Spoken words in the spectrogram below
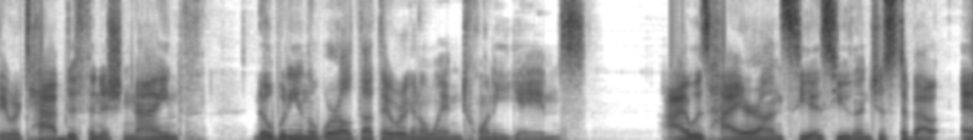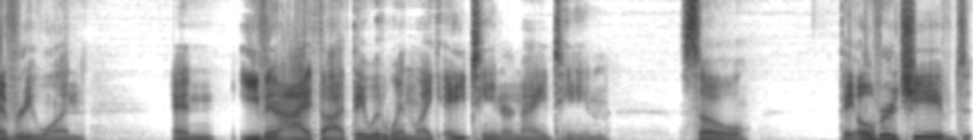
They were tabbed to finish ninth. Nobody in the world thought they were going to win 20 games. I was higher on CSU than just about everyone. And even I thought they would win like 18 or 19. So they overachieved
